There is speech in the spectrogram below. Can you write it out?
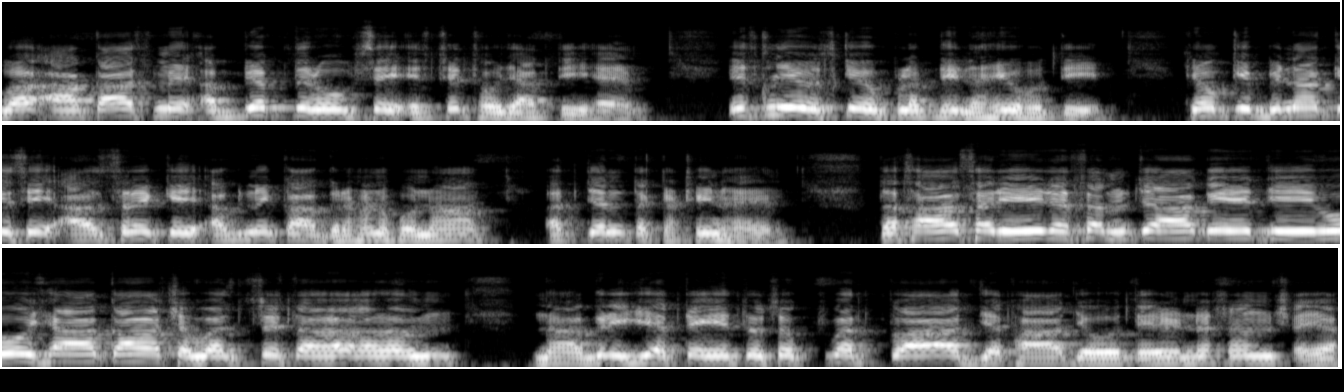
वह आकाश में अव्यक्त रूप से स्थित हो जाती है, इसलिए उसकी उपलब्धि नहीं होती, क्योंकि बिना किसी आश्रय के अग्नि का ग्रहण होना अत्यंत कठिन है। तथा शरीर संत्यागे जीवोषाकाशवत्सित न गृह्यते तो सूक्ष्म ज्योतिर्न संशय।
